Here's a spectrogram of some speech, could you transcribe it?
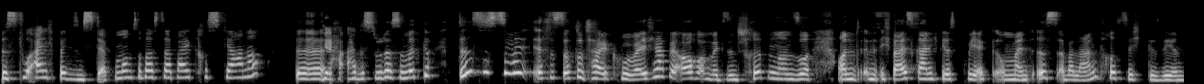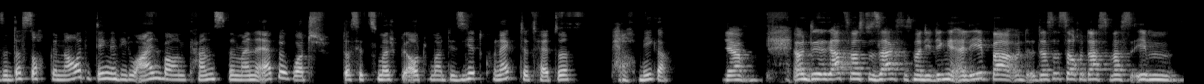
Bist du eigentlich bei diesen Steppen und sowas dabei, Christiane? Äh, ja. Hattest du das so mitge... Das ist es ist doch total cool, weil ich habe ja auch mit diesen Schritten und so und ähm, ich weiß gar nicht, wie das Projekt im Moment ist, aber langfristig gesehen sind das doch genau die Dinge, die du einbauen kannst, wenn meine Apple Watch das jetzt zum Beispiel automatisiert connected hätte, wäre doch mega. Ja, und das, was du sagst, dass man die Dinge erlebbar und das ist auch das, was eben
